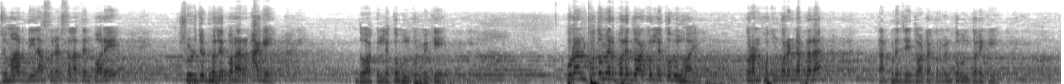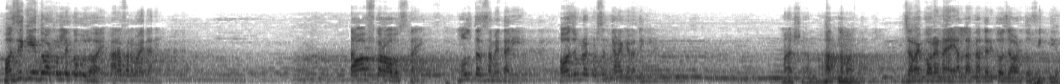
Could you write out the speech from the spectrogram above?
জুমার দিন আসরের সালাতের পরে সূর্য ঢলে পড়ার আগে দোয়া করলে কবুল করবে কে? কোরআন খতমের পরে দোয়া করলে কবুল হয়। কোরআন খতম করেন না আপনারা? তারপরে যে দোয়াটা করবেন, কবুল করে কে? হজে গিয়ে দোয়া করলে কবুল হয়, আরাফার ময়দানে। তাওয়াফ করা অবস্থায়, মুলতাজামে দাঁড়িয়ে। হজ উমরা করছেন কারা কারা? দেখি। মাশাআল্লাহ, হাত নামান। যারা করে নাই, আল্লাহ তাদেরকেও যাওয়ার তৌফিক দিও।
